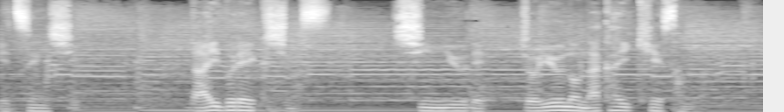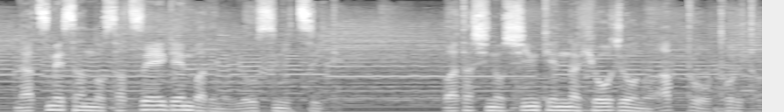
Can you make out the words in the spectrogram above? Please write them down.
熱演し大ブレイクします。親友で女優の中井貴恵さんは夏目さんの撮影現場での様子について私の真剣な表情のアップを撮るときに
